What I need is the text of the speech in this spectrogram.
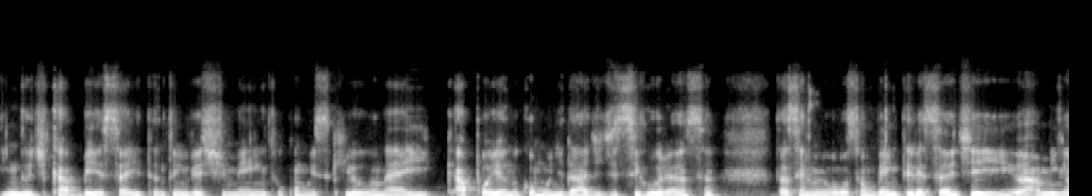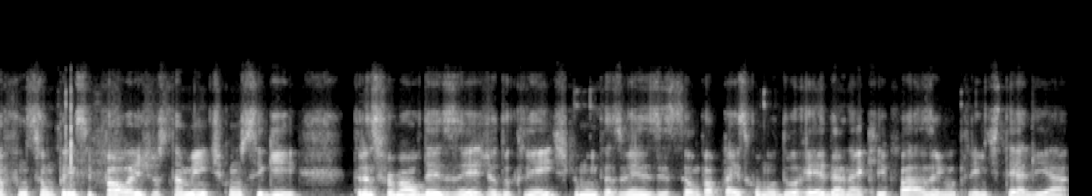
indo de cabeça aí, tanto investimento como skill, né, e apoiando comunidade de segurança, está sendo uma evolução bem interessante, e a minha função principal é justamente conseguir transformar o desejo do cliente, que muitas vezes são papéis como o do Reda, né, que fazem o cliente ter ali a,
